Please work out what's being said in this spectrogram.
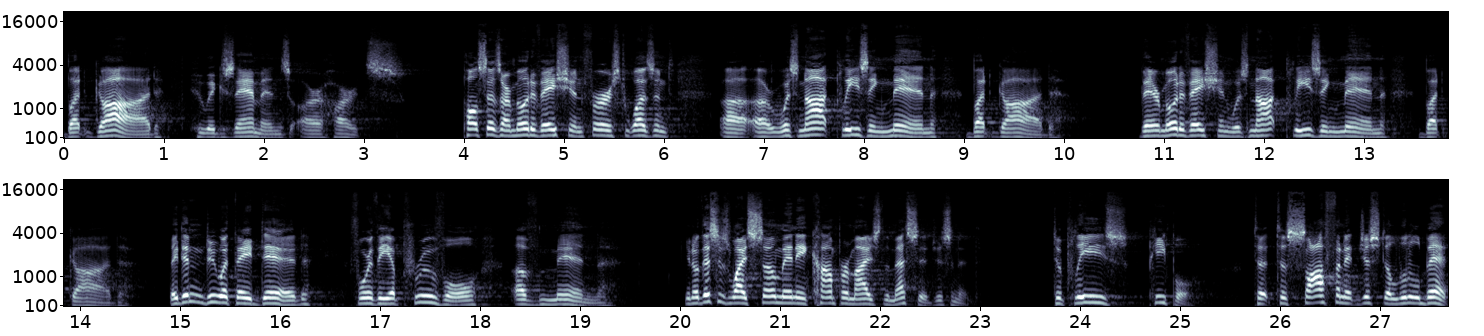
but God who examines our hearts. Paul says our motivation first wasn't, uh, uh, was not pleasing men, but God. Their motivation was not pleasing men, but God. They didn't do what they did for the approval of men. You know, this is why so many compromise the message, isn't it? To please people, to, to soften it just a little bit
